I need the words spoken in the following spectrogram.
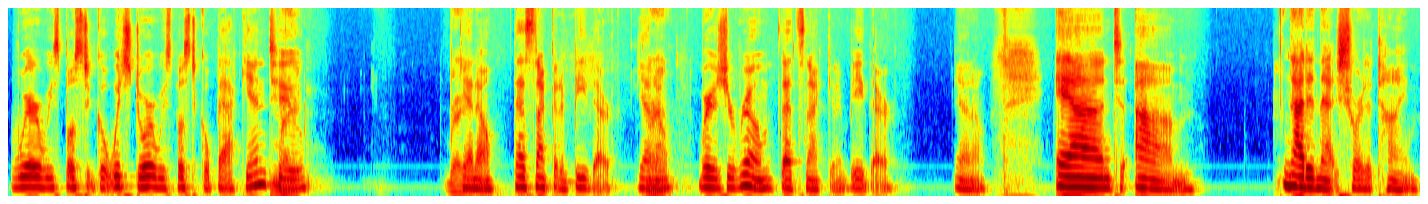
where are we supposed to go? Which door are we supposed to go back into? Right. You know, that's not going to be there. You Right. know, where's your room? That's not going to be there. You know, and um, not in that short a time.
